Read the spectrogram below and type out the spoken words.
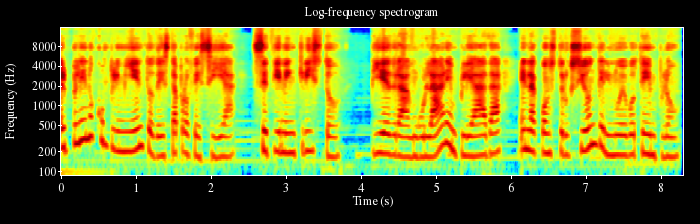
El pleno cumplimiento de esta profecía se tiene en Cristo, piedra angular empleada en la construcción del nuevo templo.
